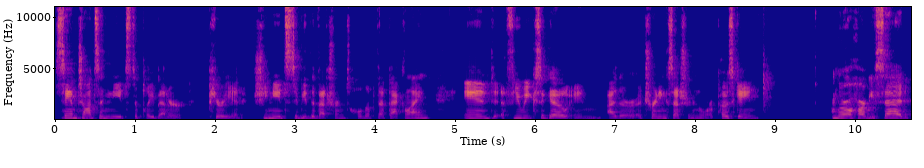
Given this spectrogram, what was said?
Sam Johnson needs to play better period. She needs to be the veteran to hold up that back line. And a few weeks ago, in either a training session or a post game, Laura Harvey said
